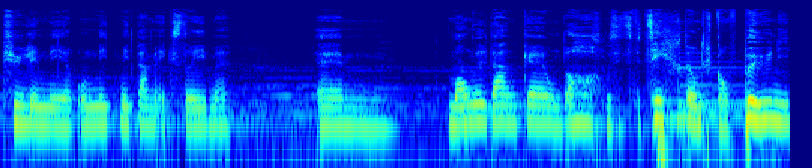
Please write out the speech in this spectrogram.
Gefühl in mir und nicht mit dem extremen ähm, Mangeldenken und oh, ich muss jetzt verzichten und ich gehe auf die Bühne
